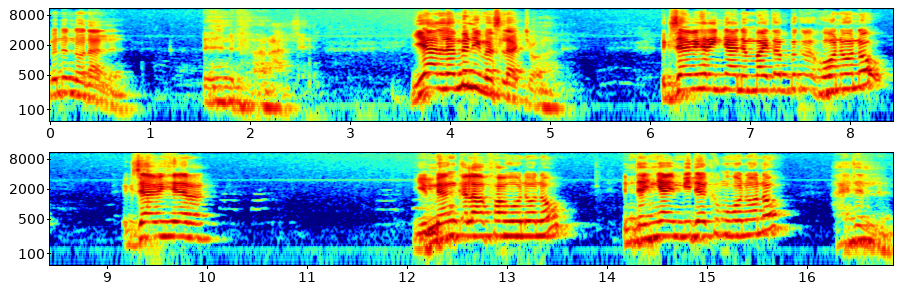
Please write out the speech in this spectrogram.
ምን እንሆናለን? እንፈራለን። ያ ለምን ይመስላችኋል? እግዚአብሔር እኛን የማይጠብቅ ሆኖ ነው? እግዚአብሔር የሚያንቀላፋ ሆኖ ነው? እንደኛ የሚደክም ሆኖ ነው? አይደለም።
